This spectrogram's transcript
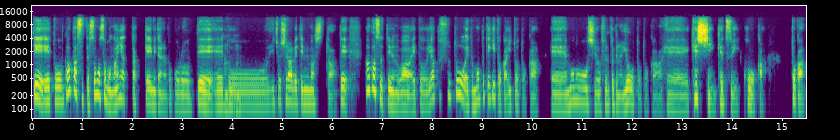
で、えっ、と、パーパスってそもそも何やったっけみたいなところで、えっ、と、う一応調べてみました。で、パーパスっていうのは、えっ、と、訳すと、えっ、と、目的とか意図とか、えーものを使用するときの用途とか、えー決心、決意、効果とか、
